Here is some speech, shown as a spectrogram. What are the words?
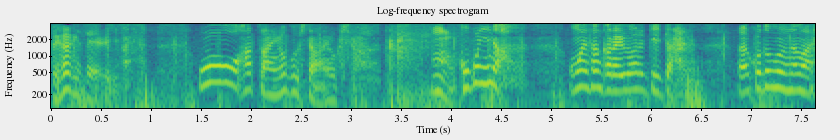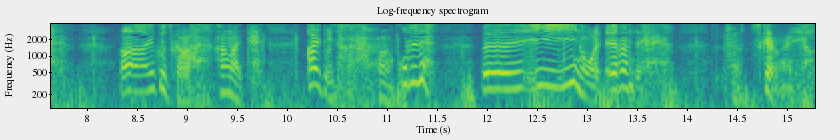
出かけています。おー、はっちゃんよく来たな、よく来た。うん、ここにな、お前さんから言われていた、子供の名前、あいくつか考えて書いといたから、これで、えー、いいいいのを選んで、つけるがいいよ。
